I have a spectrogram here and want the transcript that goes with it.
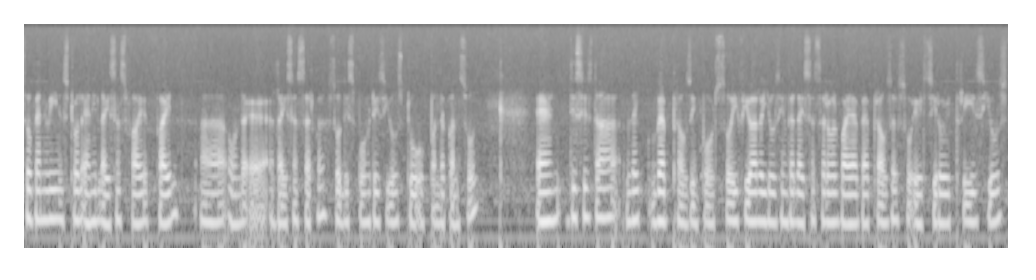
so when we install any license fi file uh, on the uh, license server so this port is used to open the console. And this is the like web browsing port so if you are using the license server via web browser so 8083 is used.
